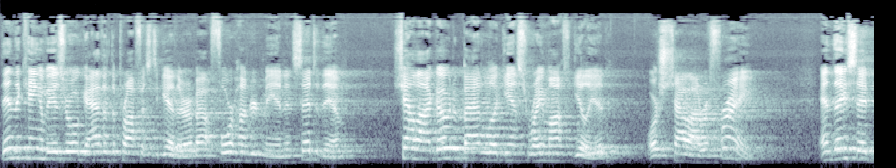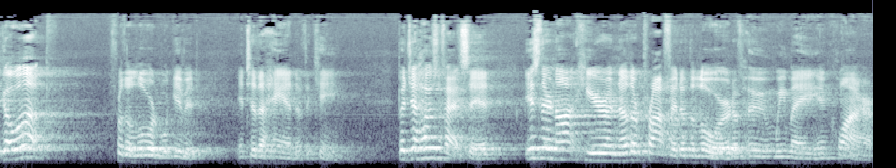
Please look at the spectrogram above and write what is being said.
Then the king of Israel gathered the prophets together, about 400 men, and said to them, Shall I go to battle against Ramoth Gilead, or shall I refrain? And they said, Go up, for the Lord will give it into the hand of the king. But Jehoshaphat said, Is there not here another prophet of the Lord of whom we may inquire?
